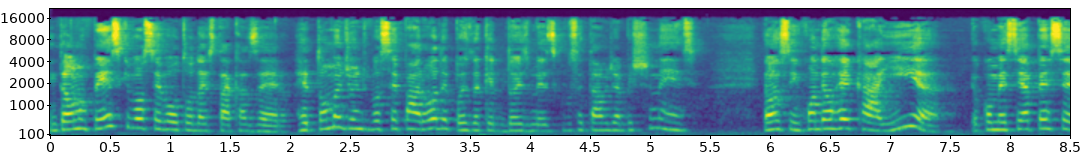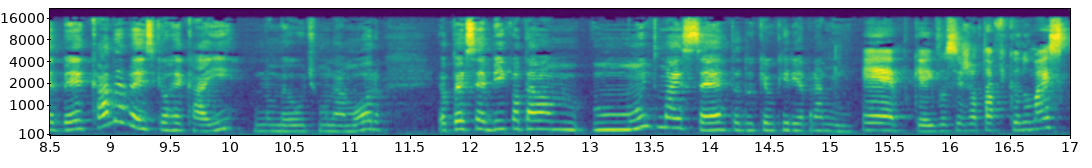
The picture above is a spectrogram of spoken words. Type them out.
Então não pense que você voltou da estaca zero. Retoma de onde você parou depois daqueles dois meses que você estava de abstinência. Então, assim, quando eu recaía, eu comecei a perceber, cada vez que eu recaí no meu último namoro, eu percebi que eu estava muito mais certa do que eu queria para mim. É, porque aí você já está ficando mais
